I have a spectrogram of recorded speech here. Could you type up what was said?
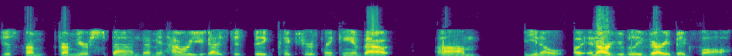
just from from your spend. I mean, how are you guys just big picture thinking about um, you know an arguably very big fall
